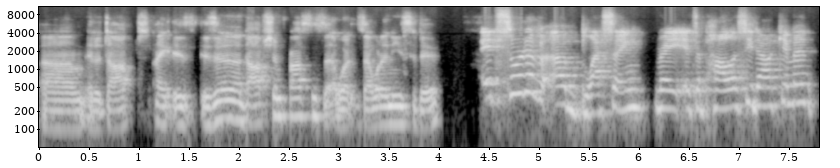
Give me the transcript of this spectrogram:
um, it adopt. I, is is it an adoption process? Is that what is that what it needs to do? It's sort of a blessing, right? It's a policy document,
